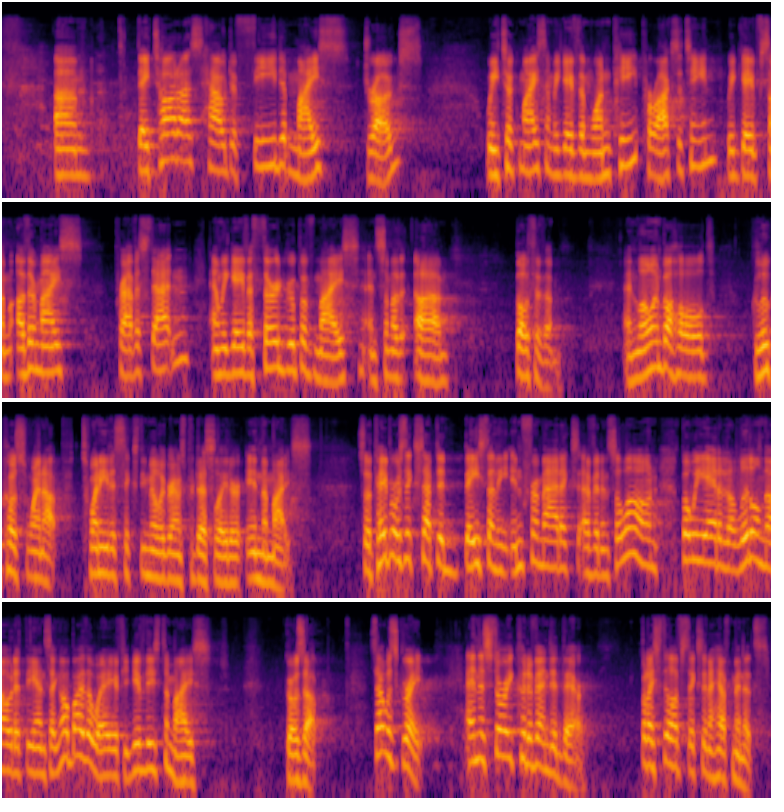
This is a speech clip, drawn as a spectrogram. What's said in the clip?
Um, they taught us how to feed mice drugs. We took mice and we gave them 1P, paroxetine. We gave some other mice pravastatin, and we gave a third group of mice, and some of, uh, both of them. And lo and behold, glucose went up 20 to 60 milligrams per deciliter in the mice. So the paper was accepted based on the informatics evidence alone, but we added a little note at the end saying, oh, by the way, if you give these to mice, goes up. So that was great. And the story could have ended there, but I still have six and a half minutes.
